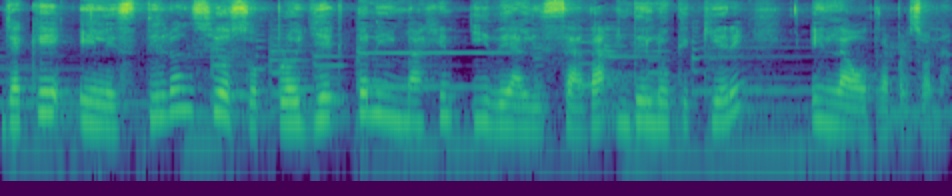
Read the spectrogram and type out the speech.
ya que el estilo ansioso proyecta una imagen idealizada de lo que quiere en la otra persona.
